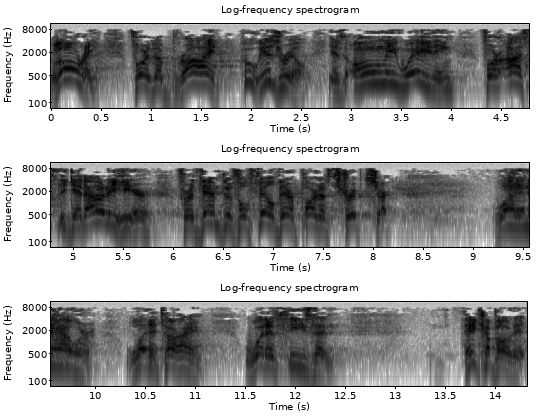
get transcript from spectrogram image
Glory for the bride who Israel is only waiting for us to get out of here for them to fulfill their part of scripture. What an hour. What a time. What a season. Think about it.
